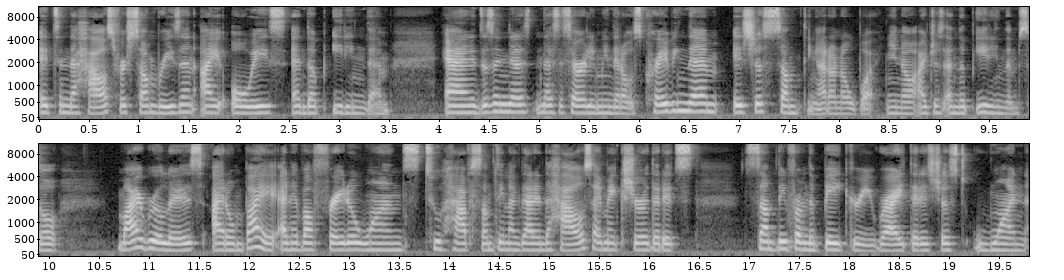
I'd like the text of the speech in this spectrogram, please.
it's in the house for some reason, I always end up eating them. And it doesn't necessarily mean that I was craving them. It's just something, I don't know what, you know, I just end up eating them. So my rule is I don't buy it. And if Alfredo wants to have something like that in the house, I make sure that it's something from the bakery, right? That is just one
